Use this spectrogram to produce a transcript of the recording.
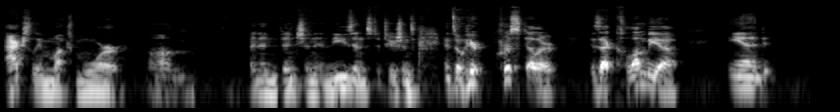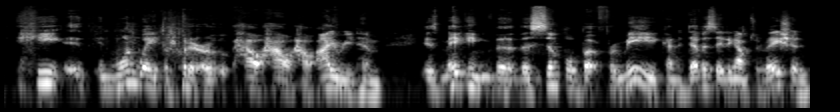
actually much more um, an invention in these institutions. And so here, Kristeller is at Columbia, and he, in one way to put it, or how how how I read him, is making the the simple but for me kind of devastating observation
